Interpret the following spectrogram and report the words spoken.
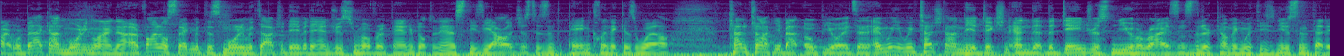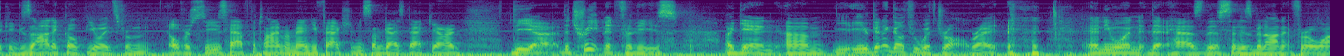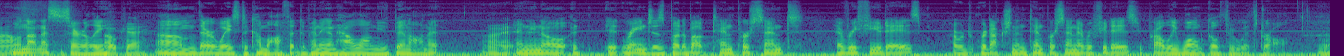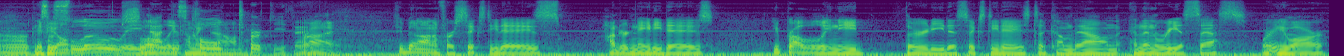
All right, we're back on Morning Line. Now, our final segment this morning with Dr. David Edwards from over at Vanderbilt, an anesthesiologist, is in the pain clinic as well. Kind of talking about opioids, and, and we, we've touched on the addiction and the, the dangerous new horizons that are coming with these new synthetic exotic opioids from overseas half the time or manufactured in some guy's backyard. The, uh, the treatment for these, again, um, you're going to go through withdrawal, right? Anyone that has this and has been on it for a while? Well, not necessarily. Okay. Um, there are ways to come off it depending on how long you've been on it. All right. And you know, it, it ranges, but about 10% every few days, a re reduction in 10% every few days, you probably won't go through withdrawal. Okay, If so you slowly, slowly not this coming cold down. turkey thing. Right. If you've been on it for 60 days, 180 days, you probably need 30 to 60 days to come down and then reassess where you are.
